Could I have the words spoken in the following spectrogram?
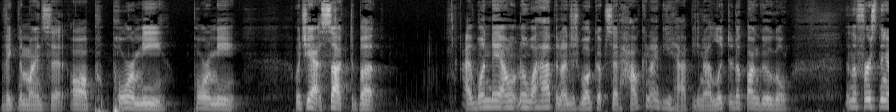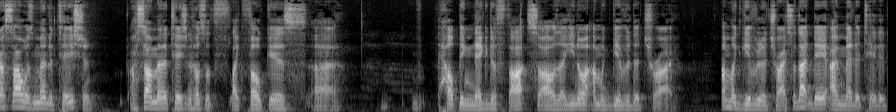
Victim mindset. Oh, p- poor me. Poor me. Which, yeah, it sucked, but I one day I don't know what happened. I just woke up said, "How can I be happy?" And I looked it up on Google. And the first thing I saw was meditation. I saw meditation helps with like focus, uh, helping negative thoughts. So I was like, you know what? I'm gonna give it a try. I'm gonna give it a try. So that day I meditated.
